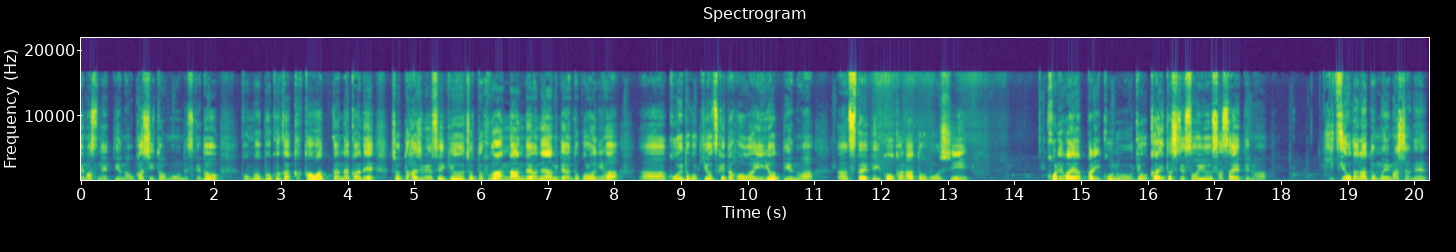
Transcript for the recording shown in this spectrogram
えますねっていうのはおかしいとは思うんですけど今後僕が関わった中でちょっと初めの請求ちょっと不安なんだよねみたいなところにはあこういうとこ気をつけた方がいいよっていうのは伝えていこうかなと思うしこれはやっぱりこの業界としてそういう支えっていうのは必要だなと思いましたね。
